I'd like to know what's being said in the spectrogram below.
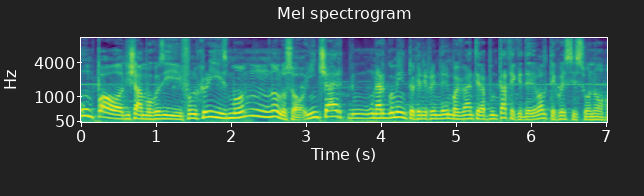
Un po' diciamo così folclorismo, mm, non lo so, incer- un argomento che riprenderemo più avanti la puntata è che delle volte questi sono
